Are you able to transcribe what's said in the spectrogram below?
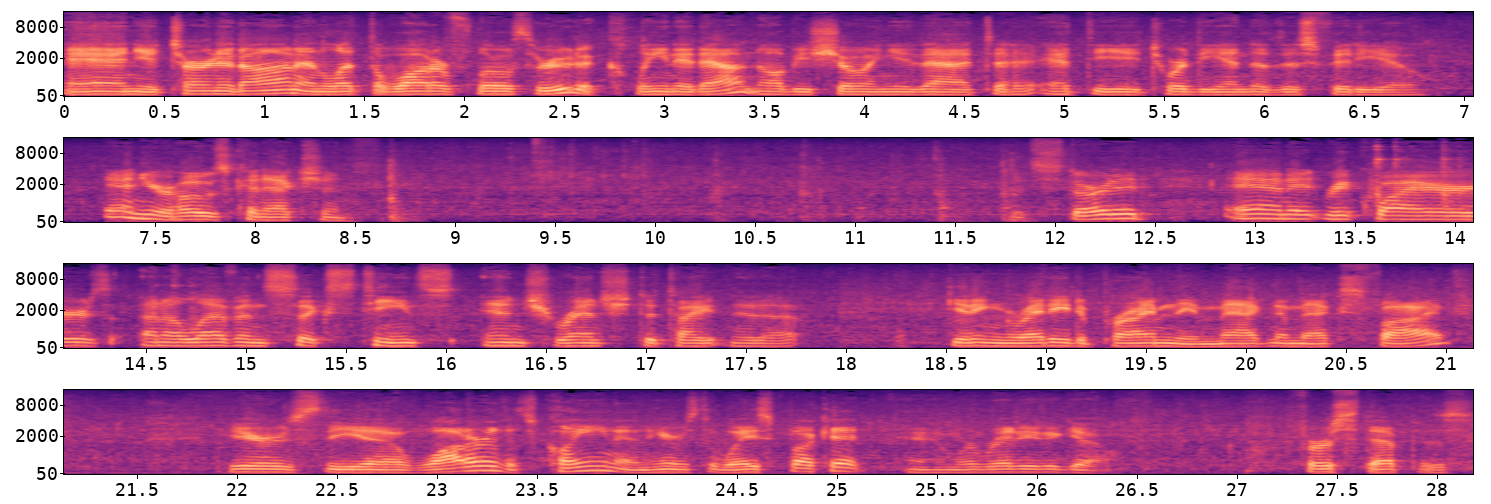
And you turn it on and let the water flow through to clean it out. And I'll be showing you that uh, at the toward the end of this video and your hose connection. It started and it requires an 11 16 inch wrench to tighten it up. Getting ready to prime the Magnum X5. Here's the uh, water that's clean and here's the waste bucket and we're ready to go. First step is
